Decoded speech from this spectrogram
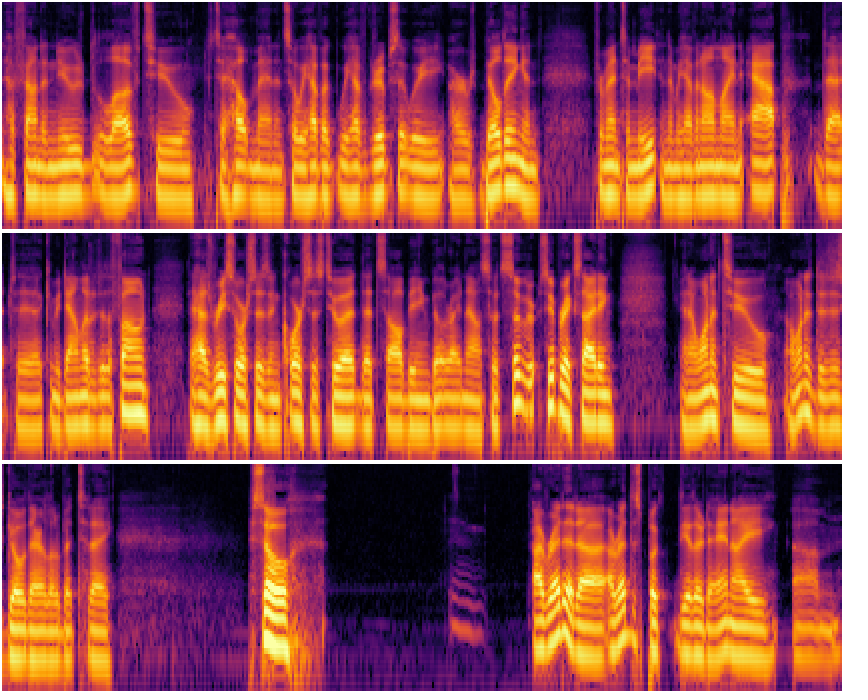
have found a new love to to help men. And so we have a we have groups that we are building and for men to meet. And then we have an online app that uh, can be downloaded to the phone that has resources and courses to it that's all being built right now. So it's super super exciting and I wanted to I wanted to just go there a little bit today. So I read it. Uh, I read this book the other day, and I um,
